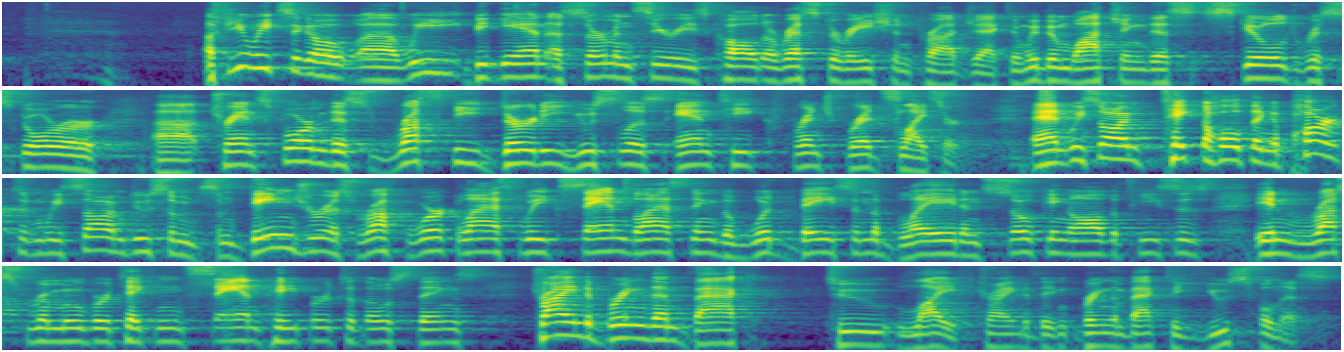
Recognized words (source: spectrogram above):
A few weeks ago, uh, we began a sermon series called A Restoration Project, and we've been watching this skilled restorer uh, transform this rusty, dirty, useless, antique French bread slicer. And we saw him take the whole thing apart, and we saw him do some, some dangerous, rough work last week, sandblasting the wood base and the blade and soaking all the pieces in rust remover, taking sandpaper to those things, trying to bring them back to life, trying to bring them back to usefulness.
